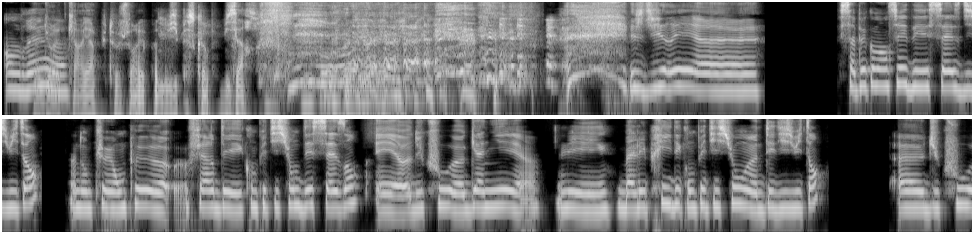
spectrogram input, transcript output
En vrai. La durée de euh, carrière plutôt, je n'aurais pas de vie parce que c'est un peu bizarre. je dirais. Euh, ça peut commencer dès 16-18 ans. Donc euh, on peut euh, faire des compétitions dès 16 ans et euh, du coup gagner les bah, les prix des compétitions dès 18 ans. du coup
